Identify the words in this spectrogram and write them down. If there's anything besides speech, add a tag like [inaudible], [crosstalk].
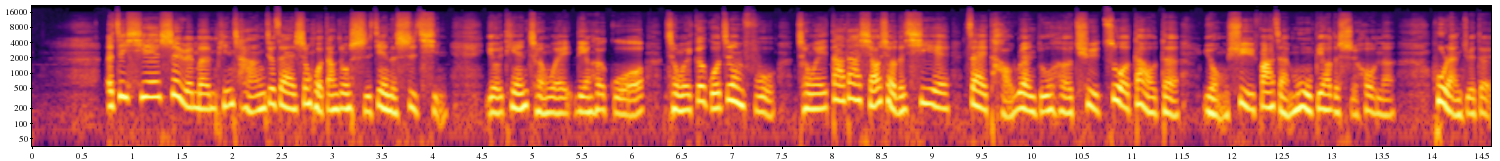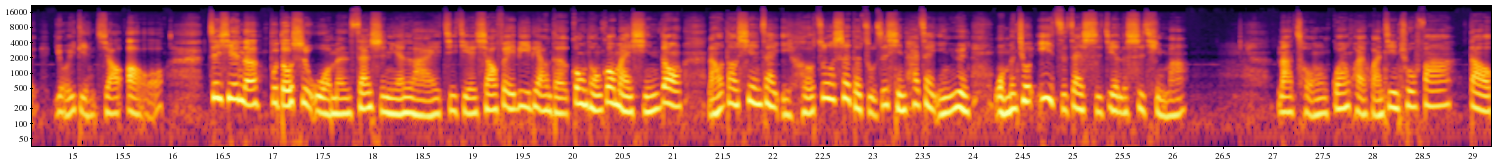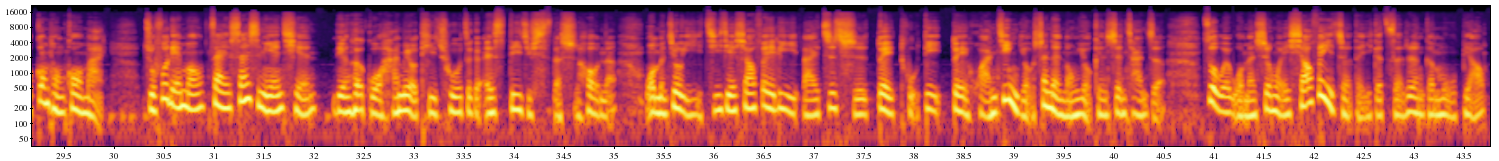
而这些社员们平常就在生活当中实践的事情，有一天成为联合国、成为各国政府、成为大大小小的企业在讨论如何去做到的永续发展目标的时候呢，忽然觉得有一点骄傲哦。这些呢，不都是我们三十年来集结消费力量的共同购买行动，然后到现在以合作社的组织形态在营运，我们就一直在实践的事情吗？那从关怀环境出发到共同购买，主妇联盟在三十年前联合国还没有提出这个 SDGs 的时候呢，我们就以集结消费力来支持对土地、对环境友善的农友跟生产者，作为我们身为消费者的一个责任跟目标。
